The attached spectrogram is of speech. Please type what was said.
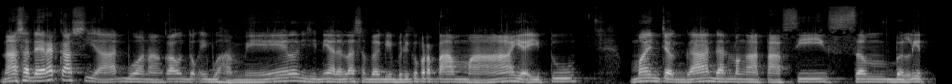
Nah, sederet khasiat buah nangka untuk ibu hamil di sini adalah sebagai berikut pertama yaitu mencegah dan mengatasi sembelit.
